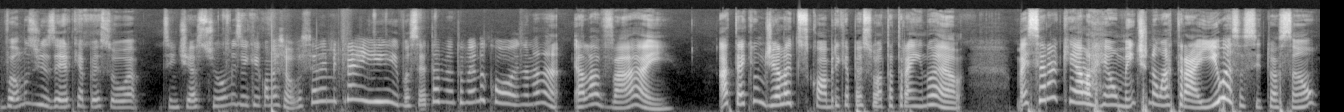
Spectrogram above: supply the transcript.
vamos dizer que a pessoa sentia ciúmes e que começou, você vai me trair, você tá tô vendo coisa, não, não. Ela vai, até que um dia ela descobre que a pessoa tá traindo ela. Mas será que ela realmente não atraiu essa situação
